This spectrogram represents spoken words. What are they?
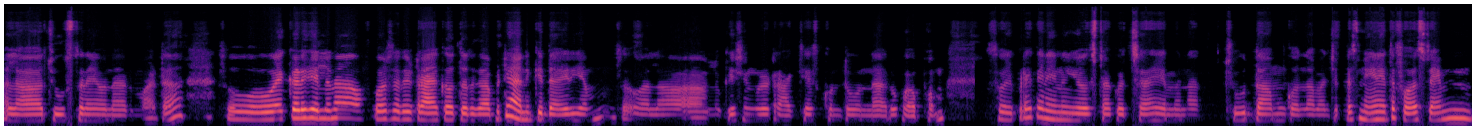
అలా చూస్తూనే ఉన్నారనమాట. సో, ఎక్కడికి వెళ్ళిన ఆఫ్ కోర్స్ అది ట్రాక్ అవుతుంది కాబట్టి ఆయనకి ధైర్యం. సో, అలా లొకేషన్ కూడా ట్రాక్ చేసుకుంటూ ఉన్నారు పాపం. సో, ఇప్పుడైతే నేను యోస్టాకొచ్చా. ఏమన్నా చూద్దాం, కొందాం అని చెప్పేసి నేనైతే ఫస్ట్ టైం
